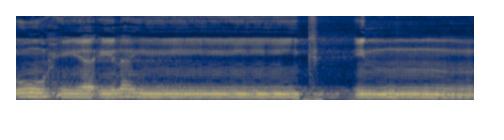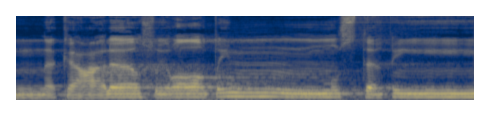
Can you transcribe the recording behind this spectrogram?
أوحي إليك إنك على صراط مستقيم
